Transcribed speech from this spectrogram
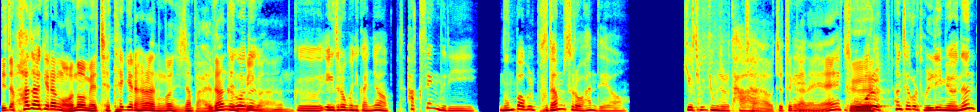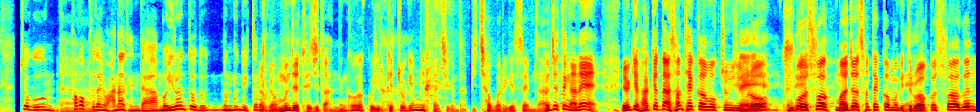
진짜 화작이랑 언어 매체 태기를 하라는 건 진짜 말도 안 되는 이거는. 그 얘기 들어보니까요 학생들이 문법을 부담스러워한대요. 기, 기, 기본적으로 다. 자, 어쨌든 네, 간에 네. 그 그거를 선택으로 돌리면은 조금 아. 학업 부담이 완화된다. 뭐 이런 또 논- 논문도 있더라고요. 몇 문제 되지도 않는 것 같고 이렇게 쪼갭니까 지금 다 미쳐버리겠습니다. 어쨌든 간에 이렇게 바뀌었다. 선택 과목 중심으로 네. 국어, 수학 마저 선택 과목이 네. 들어왔고 수학은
